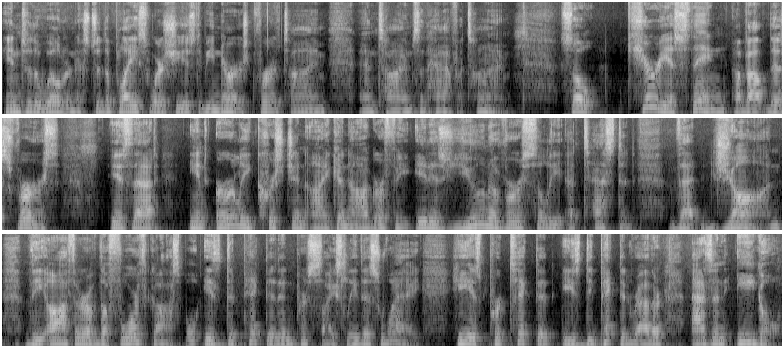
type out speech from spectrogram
into the wilderness, to the place where she is to be nourished for a time and times and half a time. So, curious thing about this verse is that in early Christian iconography, it is universally attested that John, the author of the fourth gospel, is depicted in precisely this way. He is depicted, he's depicted rather, as an eagle.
